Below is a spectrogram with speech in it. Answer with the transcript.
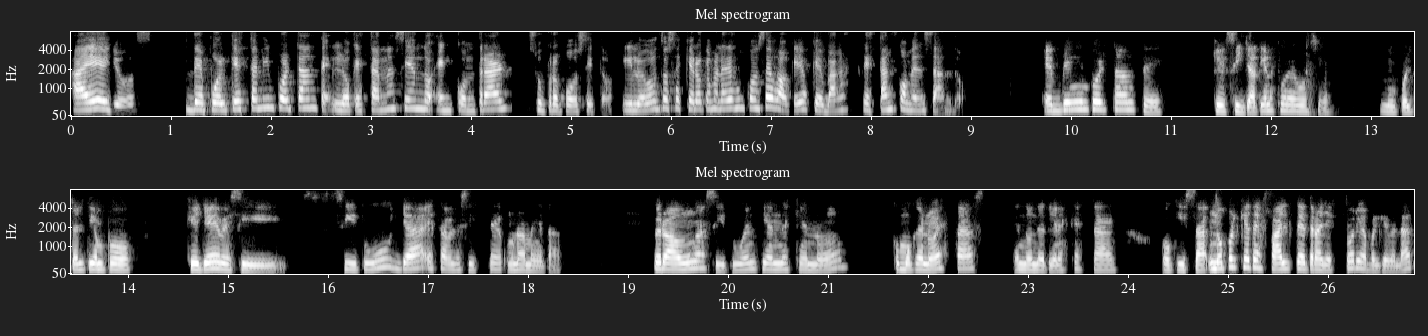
a ellos de por qué es tan importante lo que están haciendo, encontrar su propósito. Y luego entonces quiero que me le des un consejo a aquellos que van, que están comenzando. Es bien importante que si ya tienes tu negocio, no importa el tiempo que lleves, si si tú ya estableciste una meta, pero aún así tú entiendes que no, como que no estás en donde tienes que estar, o quizás, no porque te falte trayectoria, porque, ¿verdad?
